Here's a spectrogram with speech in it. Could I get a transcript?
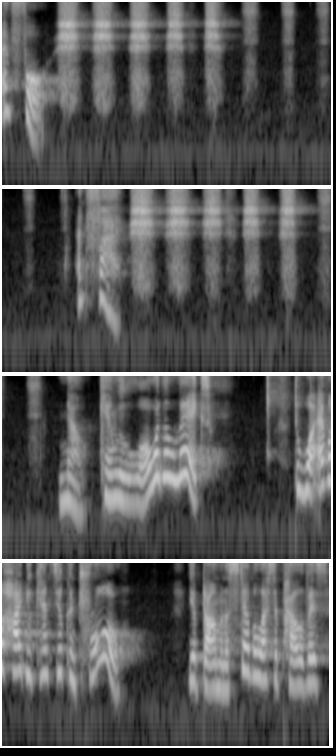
And four. And five. Now, can we lower the legs to whatever height you can still control? Your abdominal stabilize the pelvis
